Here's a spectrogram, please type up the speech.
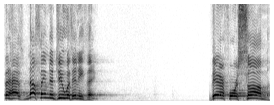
that has nothing to do with anything. Therefore, some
